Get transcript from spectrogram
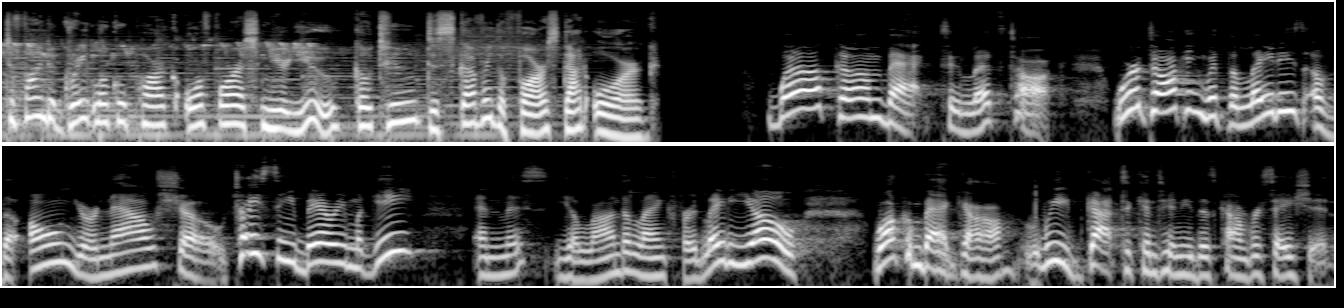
To find a great local park or forest near you, go to discovertheforest.org. Welcome back to Let's Talk. We're talking with the ladies of the Own Your Now show, Tracie Berry McGhee and Miss Yolanda Lankford. Lady Yo, welcome back, y'all. We've got to continue this conversation,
